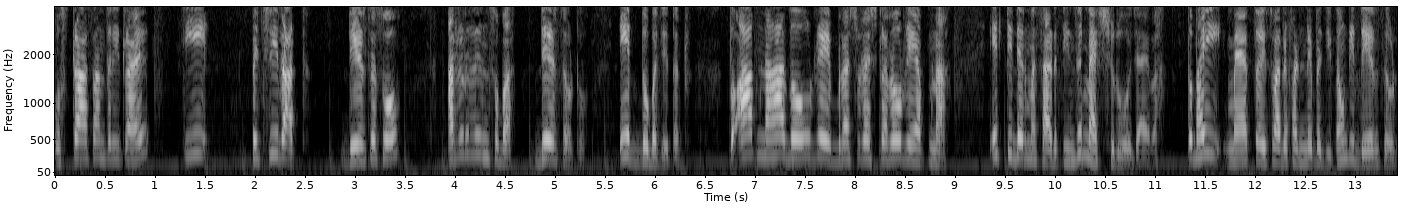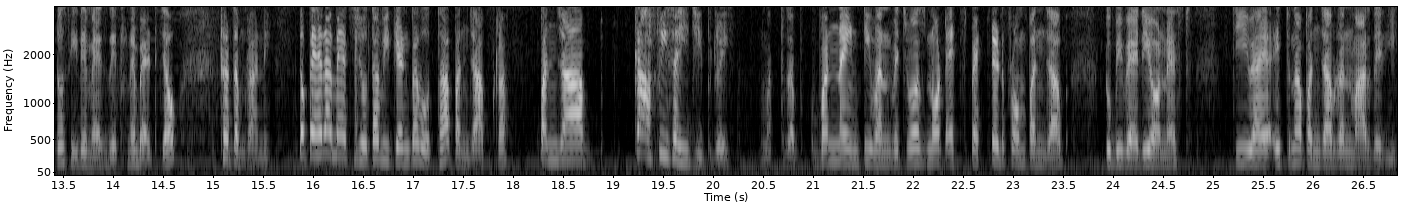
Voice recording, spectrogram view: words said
उसका आसान तरीका है कि पिछली रात देर से सो, अगले दिन सुबह देर से उठो, एक दो बजे तक। तो आप नहा दो रे ब्रश व्रश करो रे अपना, इतनी देर में साढ़े तीन से मैच शुरू हो जाएगा। तो भाई, मैं तो इस वाले फंडे पे जीता हूँ कि देर से उठो, सीधे मैच देखने बैठ जाओ, खत्म कहानी। तो पहला मैच जो था वीकेंड पे वो था पंजाब का। पंजाब काफ़ी सही जीत गई मतलब 191 which was not expected from Punjab to be very honest कि भाई इतना पंजाब रन मार देगी।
